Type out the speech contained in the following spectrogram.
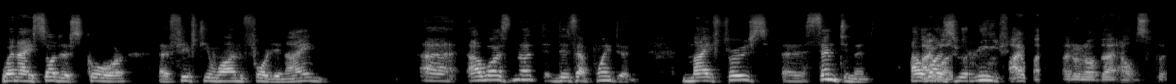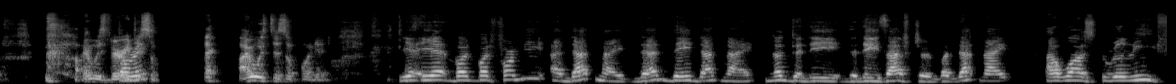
when I saw the score, uh, 51 49, uh, I was not disappointed. My first uh, sentiment, I, I was, was relieved. I, I don't know if that helps, but I was very disappointed. I was disappointed. yeah, yeah, but but for me at that night, that day, that night, not the day, the days after, but that night, I was relieved.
